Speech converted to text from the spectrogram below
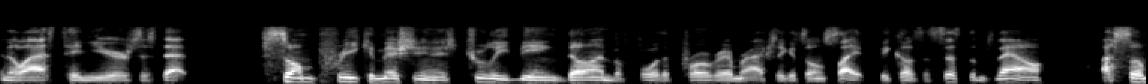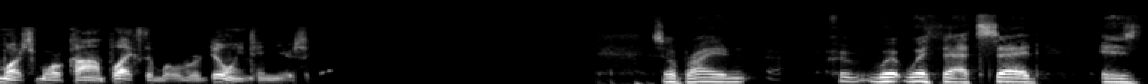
in the last 10 years is that some pre-commissioning is truly being done before the programmer actually gets on site because the systems now are so much more complex than what we were doing 10 years ago. So Brian, uh, with that said, is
